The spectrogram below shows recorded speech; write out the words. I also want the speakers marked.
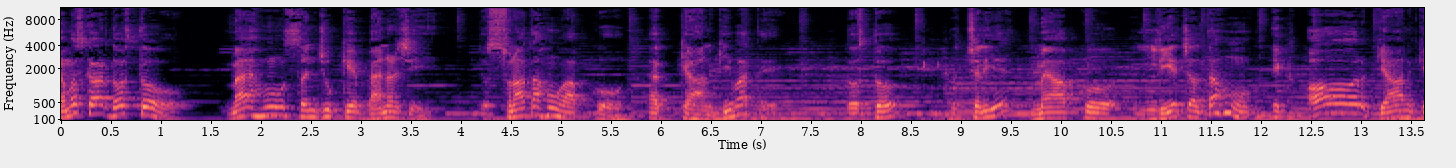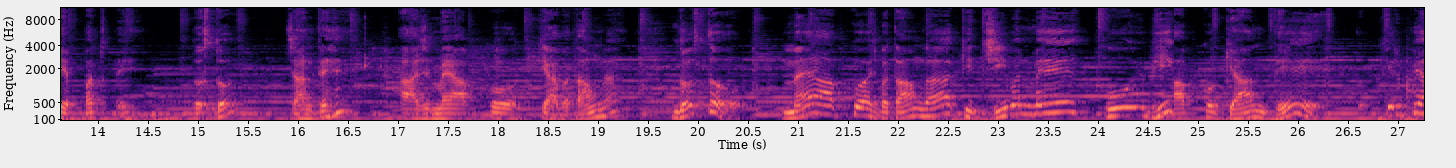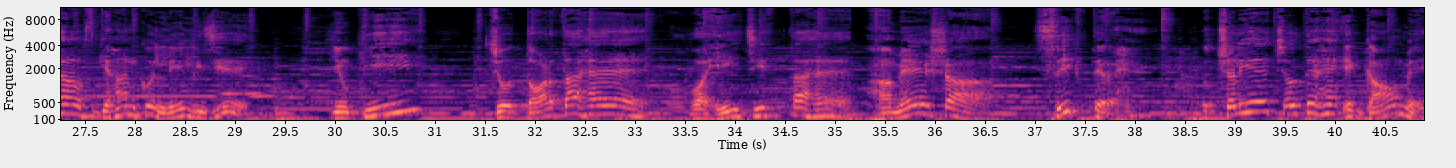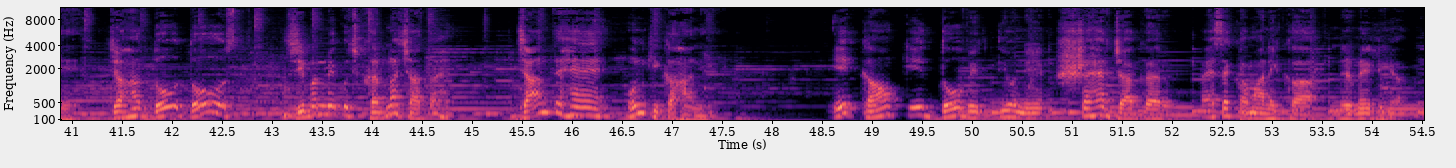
Speaker 1: नमस्कार दोस्तों, मैं हूँ संजू के बैनर्जी जो सुनाता हूँ आपको ज्ञान की बातें। दोस्तों तो चलिए मैं आपको लिए चलता हूँ एक और ज्ञान के पथ पे। दोस्तों, जानते हैं आज मैं आपको क्या बताऊँगा? दोस्तों, मैं आपको आज बताऊँगा कि जीवन में कोई भी आपको ज्ञान दे तो कृपया उस ज्ञान को ले लीजिए। क्योंकि जो दौड़ता है, वही जीतता है। हमेशा सीखते रहें। तो चलिए चलते हैं एक गाँव में, जहाँ दो दोस्त जीवन में कुछ करना चाहता है। जानते हैं उनकी कहानी। एक गाँव के दो व्यक्तियों ने शहर जाकर पैसे कमाने का निर्णय लिया।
